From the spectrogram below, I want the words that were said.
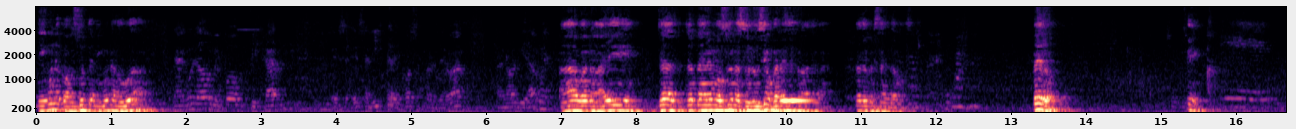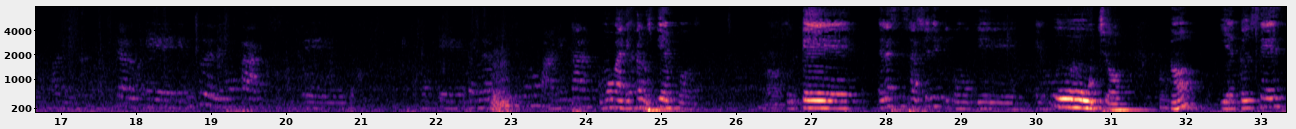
Ninguna consulta, ninguna duda. ¿En algún lado me puedo fijar esa, lista de cosas para llevar, para no olvidarme? Ah, bueno, ahí ya, ya tenemos una solución para ese problema te presentamos. Pero, sí. Eh, eh, eh, cómo manejan, los tiempos. Porque es la sensación de que como que es mucho, ¿no? Y entonces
